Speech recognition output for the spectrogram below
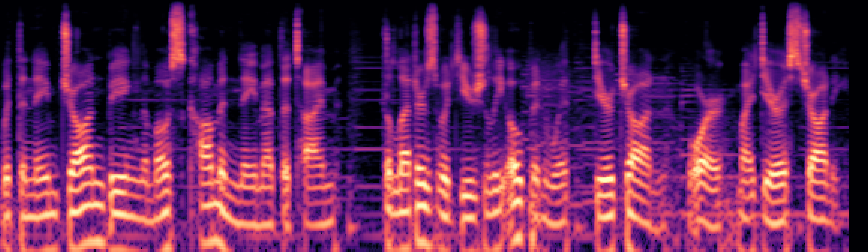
with the name John being the most common name at the time the letters would usually open with Dear John or My Dearest Johnny.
